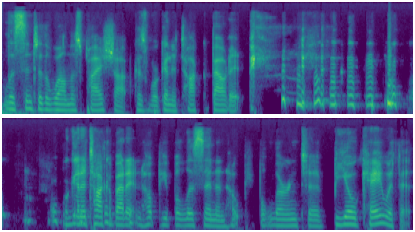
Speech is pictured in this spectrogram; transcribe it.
listen to the Wellness Pie Shop because we're going to talk about it. we're going to talk about it and hope people listen and hope people learn to be okay with it.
